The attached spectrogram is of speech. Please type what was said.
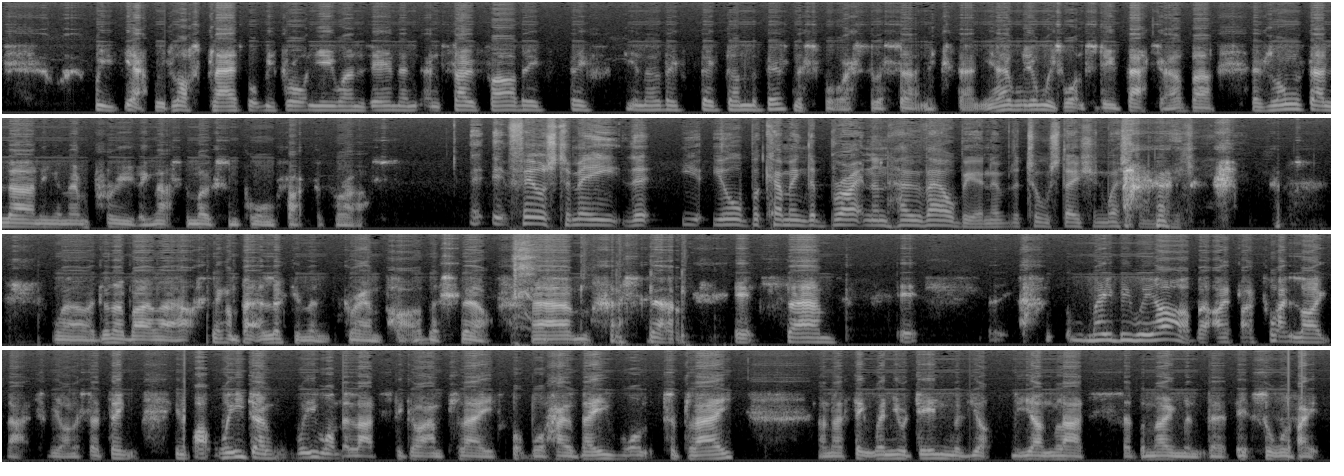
we yeah we've lost players, but we've brought new ones in, and, and so far they've they've you know they've they've done the business for us to a certain extent. Yeah, we always want to do better, but as long as they're learning and improving, that's the most important factor for us. It feels to me that you're becoming the Brighton and Hove Albion of the Toolstation Western League. well, I don't know about that. I think I'm better looking than Graham Potter, but still, um, it's um, it's maybe we are, but I, I quite like that to be honest. I think you know we don't we want the lads to go out and play football how they want to play, and I think when you're dealing with your, young lads at the moment, that it's all about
